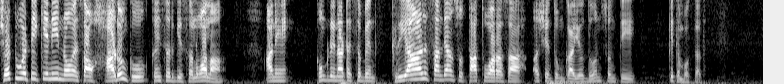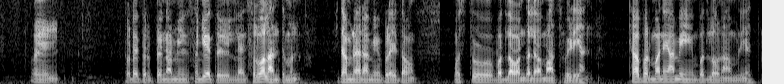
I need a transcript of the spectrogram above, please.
चटवटिकेनी नवें साव हाडूंक खंयसर सलवालां आनी कोंकणी नाटक सभेंत क्रियाळ सांद्यांचो तातवार आसा अशें तुमकां ह्यो दोन संगती कितें भोगतात थोड्या तर्फेन आमी संगीत इल्लें सुलवालांत म्हूण कित्याक म्हळ्यार आमी पळयता वस्तू बदलावन जाल्या मास मिडियान त्या प्रमाणे आमी बदलोवना म्हणयात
